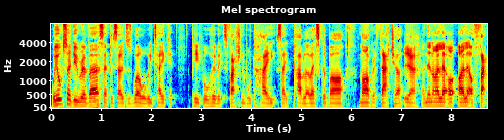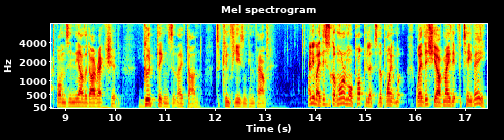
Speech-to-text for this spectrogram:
We also do reverse episodes as well, where we take people who it's fashionable to hate, say Pablo Escobar, Margaret Thatcher, Yeah. and then I let o- I let off fact bombs in the other direction, good things that they've done to confuse and confound. Anyway, this has got more and more popular to the point wh- where this year I've made it for TV.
